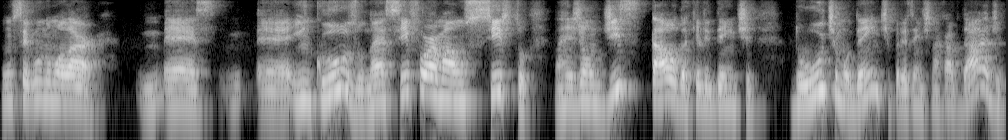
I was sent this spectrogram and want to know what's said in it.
um segundo molar é, é, incluso, né? Se formar um cisto na região distal daquele dente, do último dente presente na cavidade,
